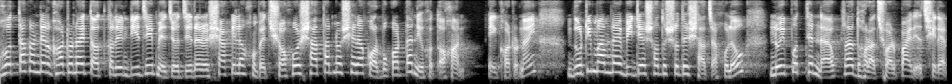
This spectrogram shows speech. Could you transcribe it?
হত্যাকাণ্ডের ঘটনায় তৎকালীন DG major general Shakil Ahmed সহ সাতান্ন সেনা কর্মকর্তা নিহত হন। এই ঘটনায় দুটি মামলায় বিডিআর সদস্যদের সাজা হলেও নৈপথ্যের নায়করা ধরাছোঁয়ার বাইরে ছিলেন।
